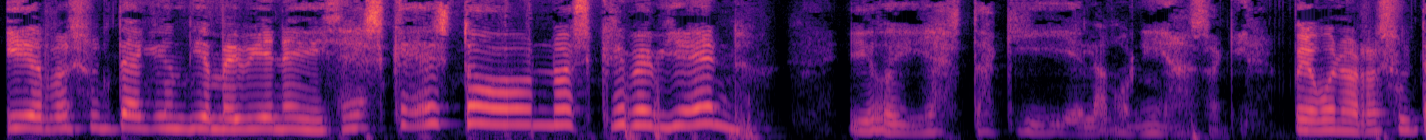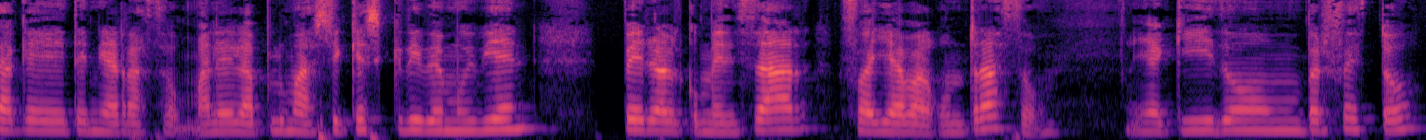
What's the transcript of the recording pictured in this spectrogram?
y resulta que un día me viene y dice, es que esto no escribe bien. Y hoy ya está aquí el agonías aquí. Pero bueno, resulta que tenía razón, ¿vale? La pluma sí que escribe muy bien, pero al comenzar fallaba algún trazo. Y aquí don perfecto,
